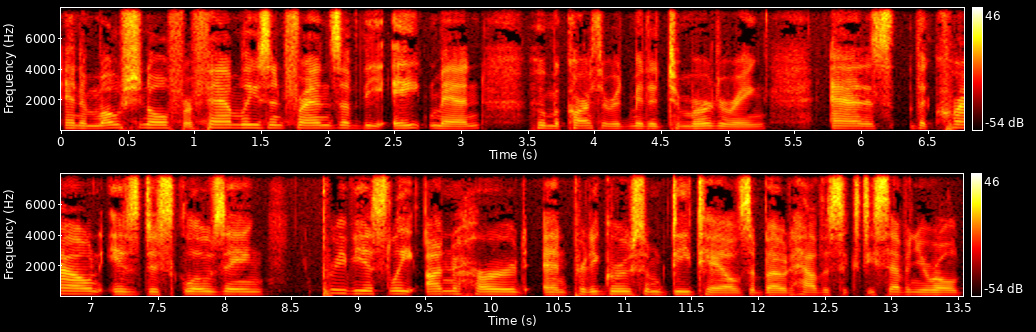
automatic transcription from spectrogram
and emotional for families and friends of the eight men who McArthur admitted to murdering, as the Crown is disclosing previously unheard and pretty gruesome details about how the 67 year old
